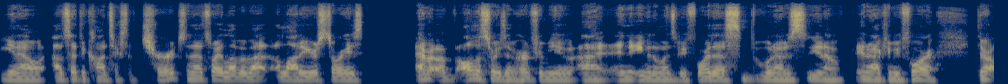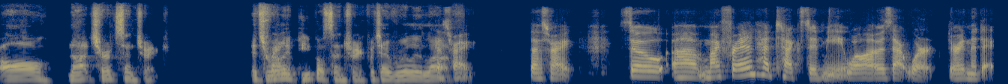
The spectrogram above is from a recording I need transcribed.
you know, outside the context of church. And that's what I love about a lot of your stories. All the stories I've heard from you, uh, and even the ones before this, when I was, you know, interacting before, they're all not church centric. It's really right. people centric, which I really love. That's right. That's right. So um, my friend had texted me while I was at work during the day.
